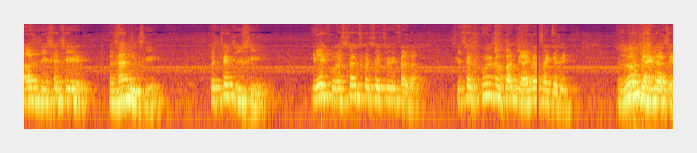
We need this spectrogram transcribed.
आज देशाचे प्रधानमंत्री प्रत्येक दिवशी एक वर्षात खर्च तुम्ही काढला त्याच्यात पूर्ण फार जाहिरात आहे की नाही? रोज जाहिरात आहे.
